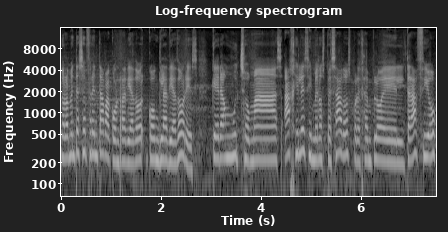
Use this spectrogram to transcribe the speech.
Normalmente se enfrentaba con radiador, con gladiadores que eran mucho más ágiles y menos pesados, por ejemplo, el Tracio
